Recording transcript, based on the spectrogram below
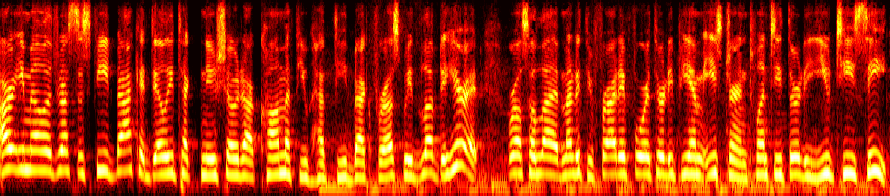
Our email address is feedback at dailytechnewsshow.com. If you have feedback for us, we'd love to hear it. We're also live Monday through Friday, 4.30 p.m. Eastern, 2030 UTC.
